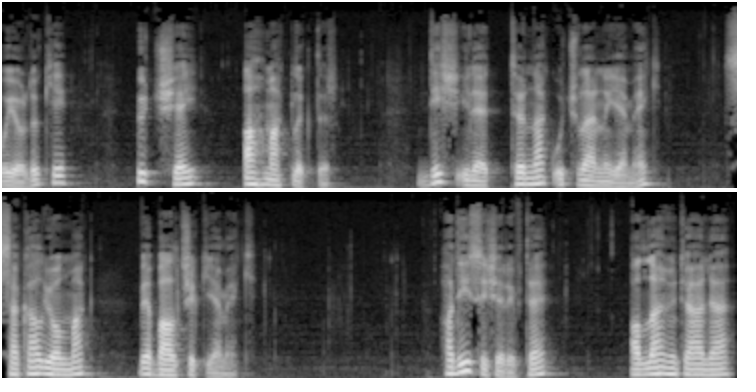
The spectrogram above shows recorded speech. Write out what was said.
buyurdu ki, üç şey ahmaklıktır. Diş ile tırnak uçlarını yemek, sakal yolmak ve balçık yemek. Hadis-i şerifte Allahü Teala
